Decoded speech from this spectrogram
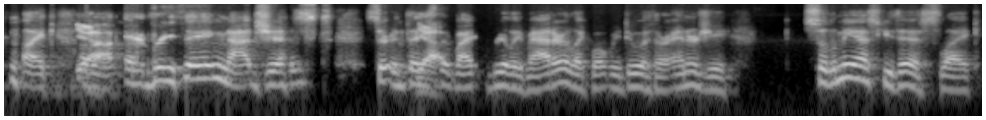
like yeah. about everything not just certain things yeah. that might really matter like what we do with our energy so let me ask you this like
